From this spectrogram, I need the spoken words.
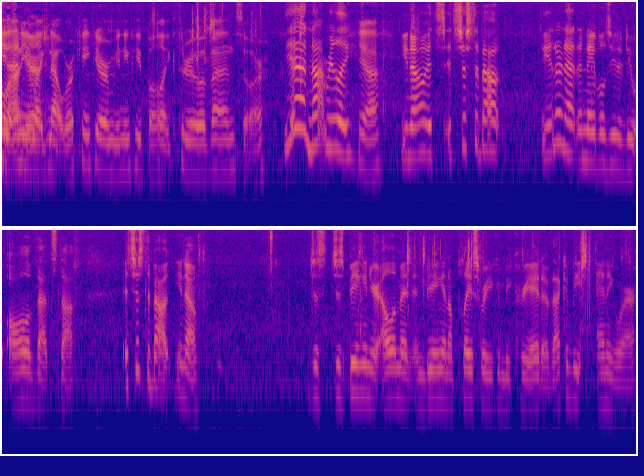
need any here. like networking here or meeting people like through events or Yeah, not really. yeah. You know, it's it's just about the internet enables you to do all of that stuff. It's just about, you know, just just being in your element and being in a place where you can be creative. That could be anywhere.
